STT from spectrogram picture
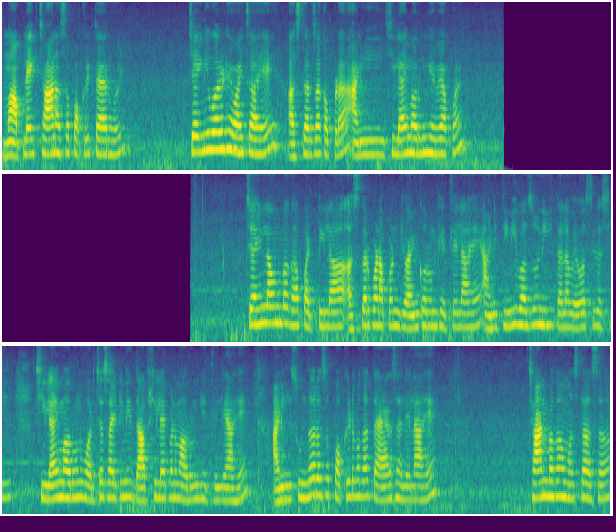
मग आपला एक छान असं पॉकेट तयार होईल. चैनीवर ठेवायचं आहे अस्तरचा कपडा आणि शिलाई मारून घेऊया आपण. चैन लावून बघा पट्टीला अस्तर पण आपण जॉईन करून घेतलेला आहे आणि तिन्ही बाजूनी त्याला व्यवस्थित अशी शिलाई मारून वरच्या साईडीने दाब शिलाई पण मारून घेतलेली आहे आणि सुंदर असं पॉकेट बघा तयार झालेलं आहे. छान बघा मस्त असं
